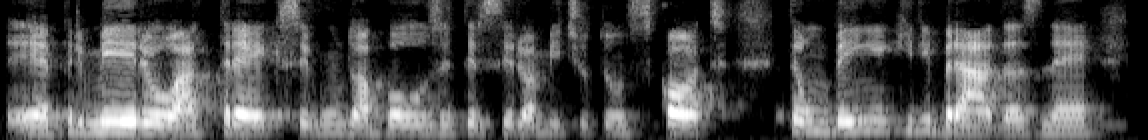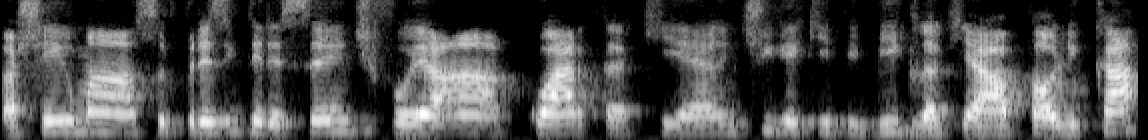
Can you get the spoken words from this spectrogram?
é, primeiro a Trek, segundo a Bowles e terceiro a Mitchelton Scott, estão bem equilibradas, né? Eu achei uma surpresa interessante, foi a quarta, que é a antiga equipe Bigla, que é a Paulica,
